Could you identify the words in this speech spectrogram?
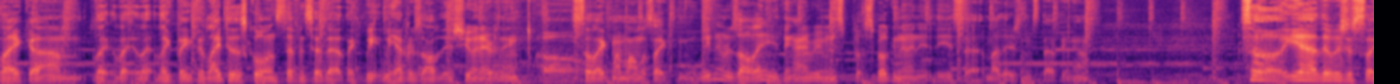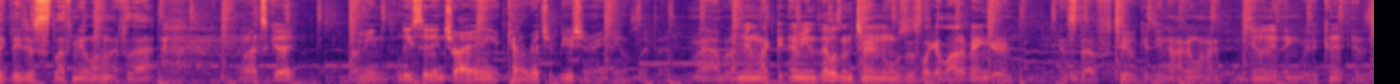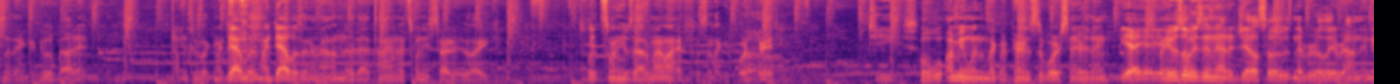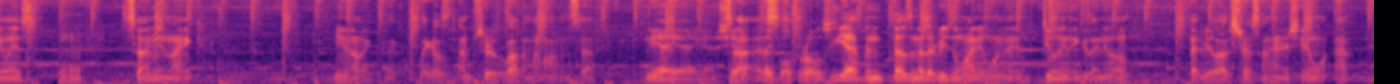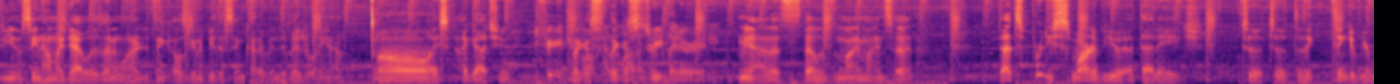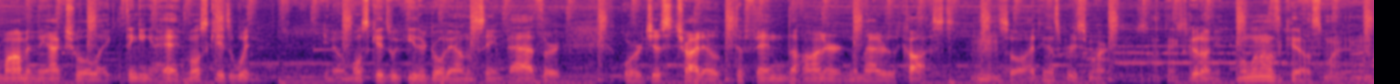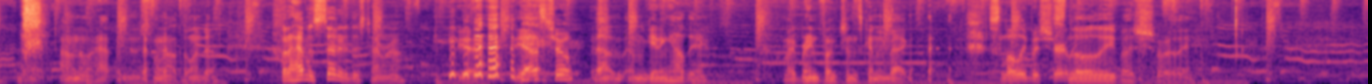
like um like like like, like they lied to the school and stuff and said that like we, we had resolved the issue and everything. Oh, So like my mom was like, we didn't resolve anything. I never even sp- spoken to any of these uh, mothers and stuff, you know. So yeah, there was just like they just left me alone after that. well, that's good. I mean, at least they didn't try any kind of retribution or anything else like that. Yeah, but I mean, like, I mean, that was in turn. It was just like a lot of anger and stuff too, because you know I didn't want to do anything, but it couldn't. There's nothing I could do about it. Because like my dad was, my dad wasn't around at that time. That's when he started like. That's when he was out of my life. Was it like in fourth grade? Oh, Jeez. Well, I mean, when like my parents divorced and everything. Yeah, yeah, yeah. But he was always in and out of jail, so he was never really around anyways. hmm So I mean, like, you know, like, like, like I was, I'm sure it was a lot of my mom and stuff. Yeah, yeah, yeah. She So, had to play uh, both roles. Yeah, but that was another reason why I didn't want to do anything because I know that'd be a lot of stress on her. and She didn't want, I, you know, seeing how my dad was, I didn't want her to think I was gonna be the same kind of individual, you know. Oh, I, I got you. You figured your Like a mom s- had like a a lot on her street. plate already. Yeah, that's that was my mindset. That's pretty smart of you at that age to, to, to thi- think of your mom in the actual, like, thinking ahead. Most kids wouldn't. You know, most kids would either go down the same path or or just try to defend the honor no matter the cost. Mm. So I think that's pretty smart. So thanks. Good on you. Well, when I was a kid, I was smart. You know, I don't know what happened. It just went out the window. But I haven't studied it this time around. Yeah, yeah that's true. I'm, I'm getting healthier. My brain function's coming back. Slowly but surely. Slowly but surely.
